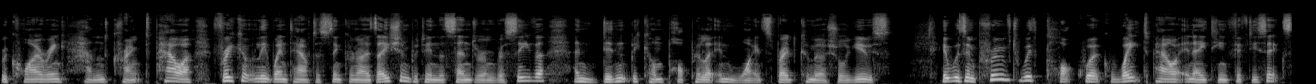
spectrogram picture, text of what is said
requiring hand-cranked power, frequently went out of synchronization between the sender and receiver, and didn't become popular in widespread commercial use. It was improved with clockwork weight power in 1856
